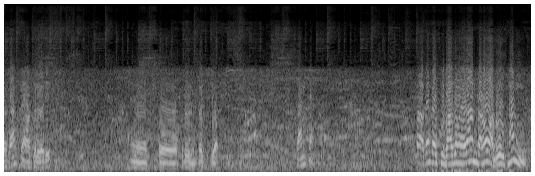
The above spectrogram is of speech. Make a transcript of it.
れじゃんけんをするより、えー、っと、ルールに統一しよう。じゃんけん。さあ、前回1位バージョンを選んだのは V キャミー。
